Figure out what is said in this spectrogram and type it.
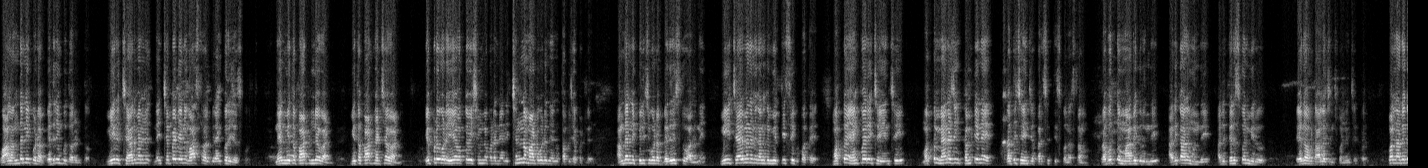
వాళ్ళందరినీ కూడా బెదిరింపు ధోరణితో మీరు చైర్మన్ నేను చెప్పేటన్ని వాస్తవాలు మీరు ఎంక్వైరీ చేసుకోవచ్చు. నేను మీతో పాటు ఉండేవాడిని మీతో పాటు నడిచేవాడిని. ఎప్పుడు కూడా ఏ ఒక్క విషయంలో కూడా నేను చిన్న మాట కూడా నేను తప్పు చెప్పట్లేదు. అందరినీ పిలిచి కూడా బెదిరిస్తూ వాళ్ళని మీ చైర్మన్ కనుక మీరు తీసేయకపోతే మొత్తం ఎంక్వైరీ చేయించి మొత్తం మేనేజింగ్ కమిటీనే రద్దు చేయించే పరిస్థితి తీసుకొని వస్తాం. ప్రభుత్వం మా దగ్గర ఉంది అధికారం ఉంది అది తెలుసుకొని మీరు ఏదో ఒకటి ఆలోచించుకోండి అని చెప్పారు. వాళ్ళు నా దగ్గర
